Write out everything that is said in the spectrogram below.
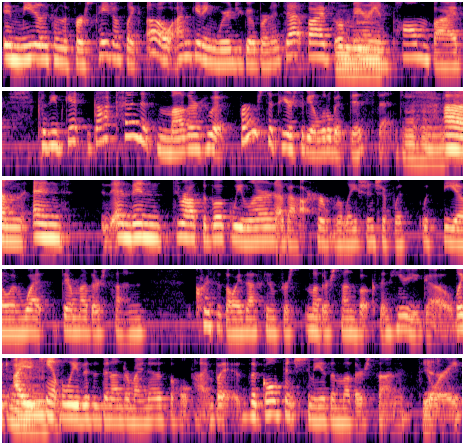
immediately from the first page, I was like, oh, I'm getting Where'd You Go Bernadette vibes or Marion Palm vibes. Because you've get, got kind of this mother who at first appears to be a little bit distant. Um, and and then throughout the book, we learn about her relationship with, with Theo and what their mother son. Chris is always asking for mother son books, and here you go. Like I can't believe this has been under my nose the whole time. But the Goldfinch to me is a mother son story. Yes.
